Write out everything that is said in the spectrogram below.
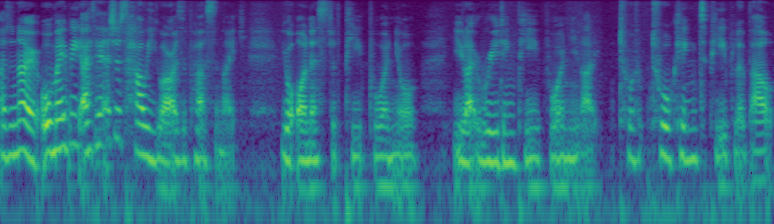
I don't know, or maybe I think that's just how you are as a person. Like you're honest with people and you're you like reading people and you like t- talking to people about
